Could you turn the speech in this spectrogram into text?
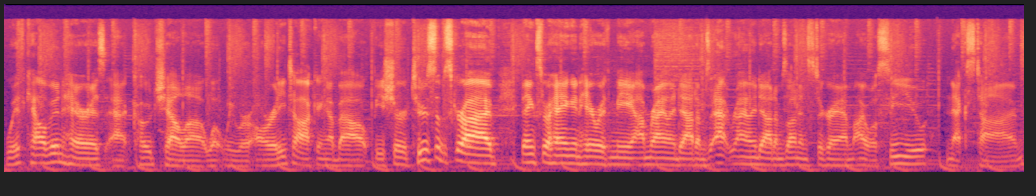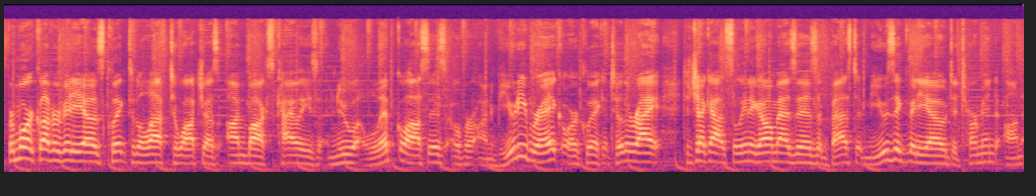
with Calvin Harris at Coachella, what we were already talking about. Be sure to subscribe. Thanks for hanging here with me. I'm Ryland Adams at Ryland Adams on Instagram. I will see you next time. For more Clevver videos, click to the left to watch us unbox Kylie's new lip glosses over on Beauty Break, or click to the right to check out Selena Gomez's best music video, Determined on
